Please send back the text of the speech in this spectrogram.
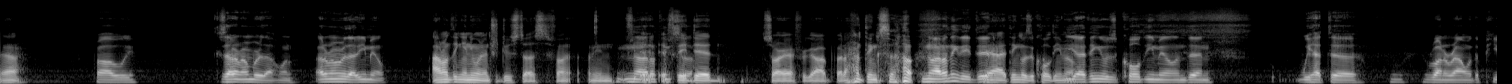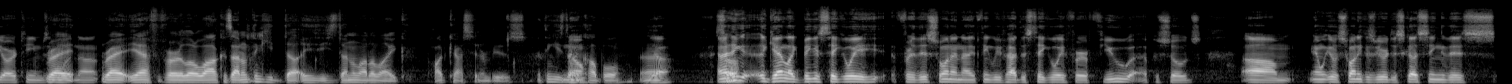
Yeah, probably, because I don't remember that one. I don't remember that email. I don't think anyone introduced us. If I, I mean, No, if think they so. did, sorry, I forgot, but I don't think so. No, I don't think they did. yeah, I think it was a cold email. Yeah, I think it was a cold email, and then we had to run around with the PR teams and right, whatnot. right, yeah, for, for a little while because I don't think he do, he's done a lot of like podcast interviews. I think he's done No. a couple. Uh, Yeah. And so- I think again, like biggest takeaway for this one, and I think we've had this takeaway for a few episodes. Um, and it was funny because we were discussing this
